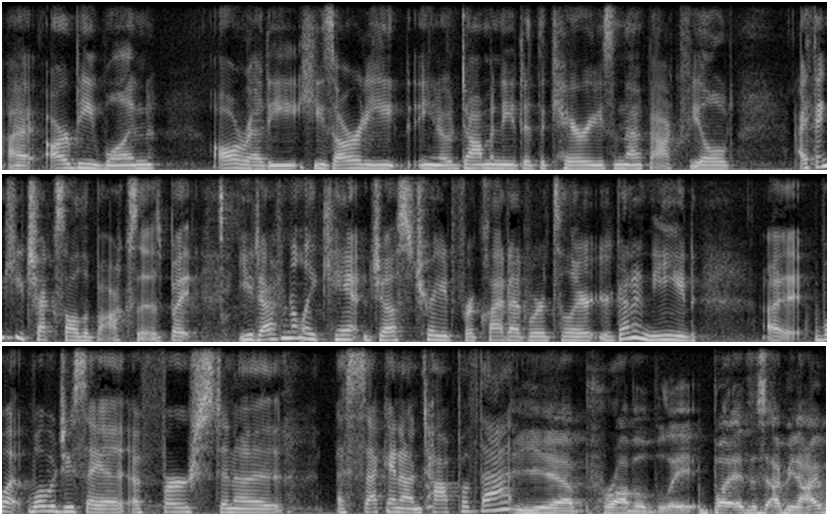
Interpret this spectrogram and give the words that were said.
uh, RB one already. He's already you know dominated the carries in that backfield. I think he checks all the boxes, but you definitely can't just trade for Clyde Edwards-Helaire. You're going to need uh, what what would you say a, a first and a a second on top of that? Yeah, probably. But this, I mean, I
